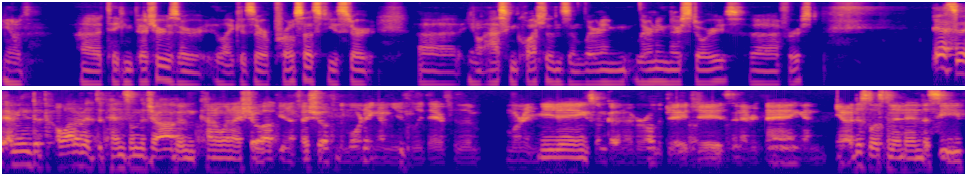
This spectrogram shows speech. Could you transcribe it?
you know uh, taking pictures? Or like is there a process? Do you start uh, you know asking questions and learning learning their stories uh, first? Yeah so i mean a lot of it depends on the job and kind of when i show up. You know if i show up in the morning i'm usually there for the morning meetings. I'm going over all the jhs and everything and you know just listening in to see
